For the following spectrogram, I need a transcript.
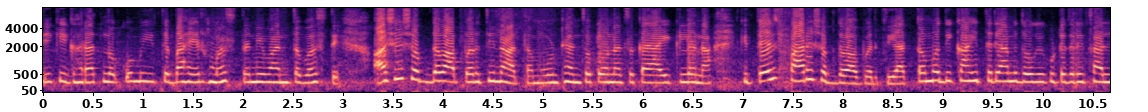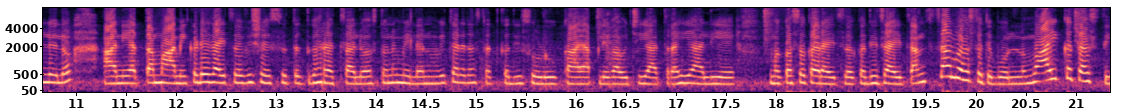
ती की घरात नको मी इथे बाहेर मस्त निवांत बसते. असे शब्द वापरती ना आता मोठ्यांचं कोणाचं काय ऐकलं ना की तेच फार शब्द वापरते. आता मध्ये काहीतरी आम्ही दोघे कुठेतरी चाललेलो आणि आता मामीकडे जायचा विषय सतत घरात चालू असतो ना मिलन विचारत असतात कधी सोडू? काय आपली गावची यात्रा ही आली आहे. मग कसं करायचं? कधी जायचं? आमचं चालू असतं ते बोलणं. मग ऐकत असते.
